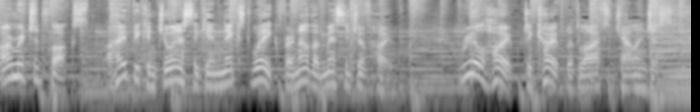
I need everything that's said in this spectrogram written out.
I'm Richard Fox. I hope you can join us again next week for another message of hope. Real hope to cope with life's challenges.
